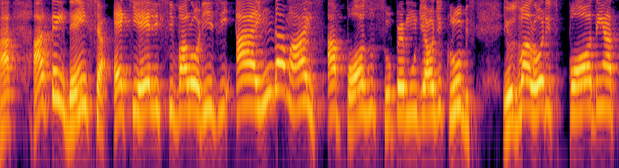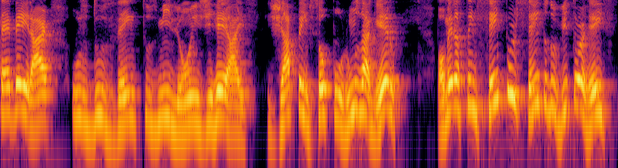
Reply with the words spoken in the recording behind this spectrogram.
Tá? A tendência é que ele se valorize ainda mais após o Super Mundial de Clubes e os valores podem até beirar os 200 milhões de reais. Já pensou por um zagueiro? Palmeiras tem 100% do Vitor Reis.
